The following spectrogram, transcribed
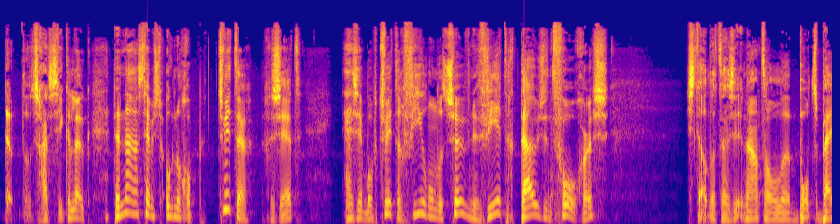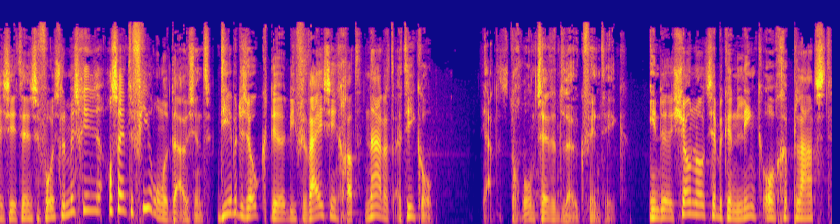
Dat, is hartstikke leuk. Daarnaast hebben ze het ook nog op Twitter gezet. En ze hebben op Twitter 447.000 volgers. Stel dat er een aantal uh, bots bij zitten enzovoort. Misschien al zijn het er 400.000. Die hebben dus ook de, die verwijzing gehad naar dat artikel. Ja, dat is toch ontzettend leuk, vind ik. In de show notes heb ik een link geplaatst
